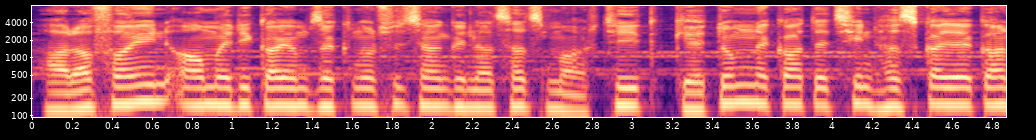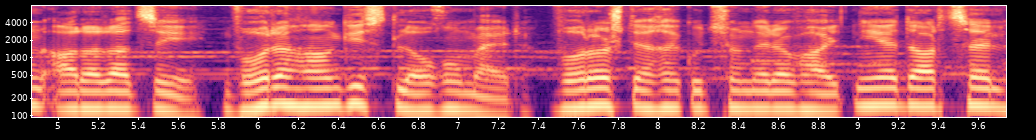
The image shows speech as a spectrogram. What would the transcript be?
Հարավային Ամերիկայում ձկնորսության գնացած մարդիկ գետում նկատեցին հսկայական արարածի, որը հանգիստ լողում էր։ Որոշ տեղեկություններով հայտնի է դարձել,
